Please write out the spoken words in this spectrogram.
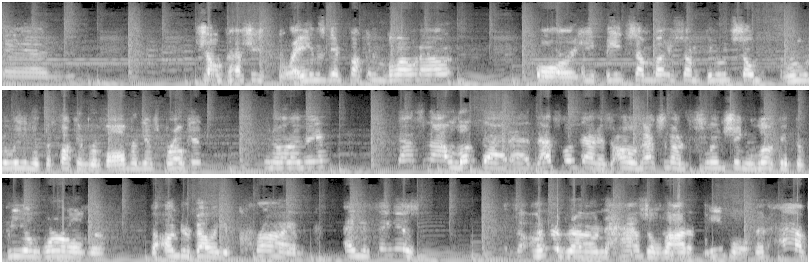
and Joe Pesci's brains get fucking blown out, or he beats somebody, some dude so brutally that the fucking revolver gets broken. You know what I mean? That's not looked at as that's looked at as oh that's an unflinching look at the real world of the underbelly of crime. And the thing is, the underground has a lot of people that have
